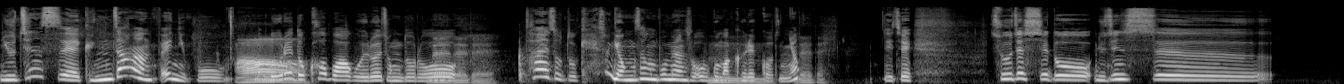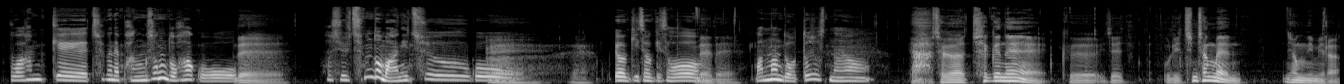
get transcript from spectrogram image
뉴진스의 굉장한 팬이고 아. 막 노래도 커버하고 이럴 정도로 네네네. 차에서도 계속 영상 보면서 오고 막 음, 그랬거든요. 네네. 이제 주우재 씨도 뉴진스와 함께 최근에 방송도 하고 네. 사실 춤도 많이 추고 네. 여기저기서 네네. 만났는데 어떠셨나요? 야, 제가 최근에 그 이제 우리 침착맨 형님이랑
